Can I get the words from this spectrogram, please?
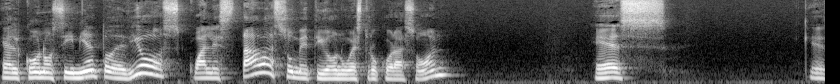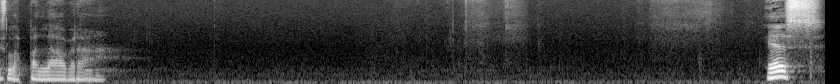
el conocimiento de Dios, cual estaba sometido a nuestro corazón, es, ¿qué es la palabra? Es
